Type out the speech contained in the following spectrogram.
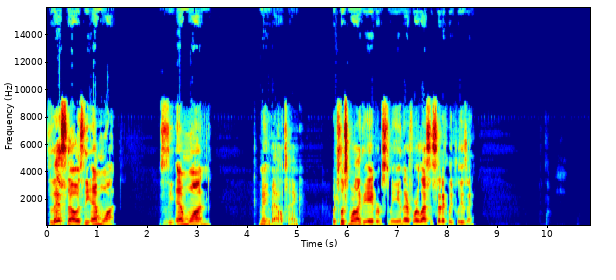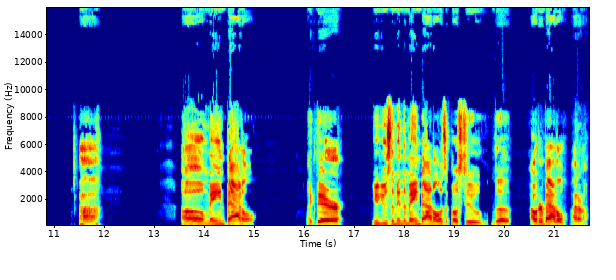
So this though is the M1. This is the M1 main battle tank, which looks more like the Abrams to me and therefore less aesthetically pleasing. Uh oh, main battle. Like they're you use them in the main battle as opposed to the outer battle? I don't know.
